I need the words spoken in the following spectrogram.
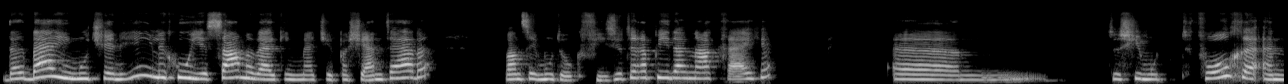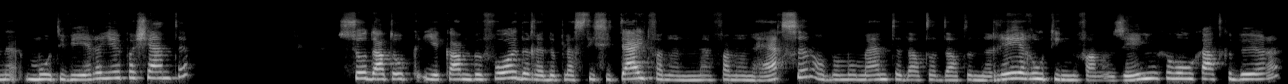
Daarbij moet je een hele goede samenwerking met je patiënten hebben, want ze moeten ook fysiotherapie daarna krijgen. Um, dus je moet volgen en motiveren je patiënten, zodat ook je kan bevorderen de plasticiteit van hun, van hun hersen op het moment dat, er, dat een rerouting van een zenuw gewoon gaat gebeuren.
